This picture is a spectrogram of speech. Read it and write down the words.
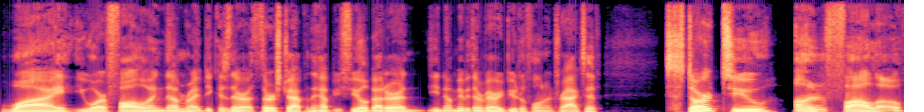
why you are following them, right? Because they're a thirst trap and they help you feel better, and you know maybe they're very beautiful and attractive. Start to unfollow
